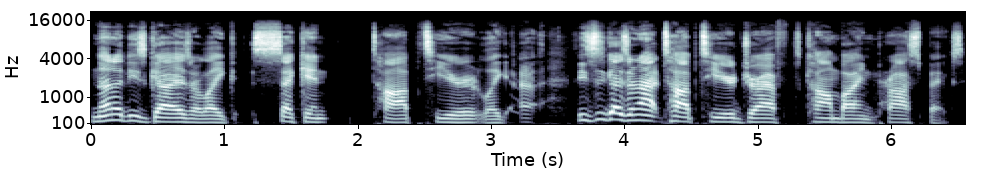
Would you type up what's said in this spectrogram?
None of these guys are like second top tier like uh, these guys are not top tier draft combine prospects.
